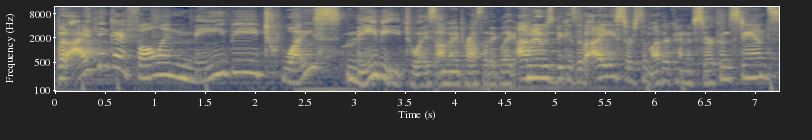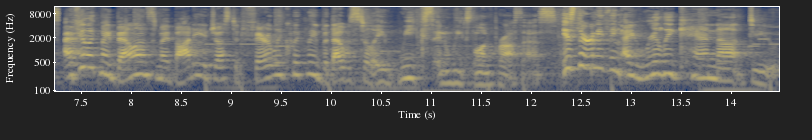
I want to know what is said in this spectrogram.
but I think I've fallen maybe twice, maybe twice on my prosthetic leg. I mean, it was because of ice or some other kind of circumstance. I feel like my balance and my body adjusted fairly quickly, but that was still a weeks and weeks long process. Is there anything I really cannot do?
